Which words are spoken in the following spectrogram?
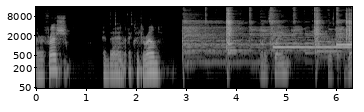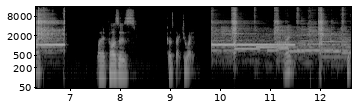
I refresh, and then I click around. Goes back to black. When it pauses, goes back to white. Right? Cool.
